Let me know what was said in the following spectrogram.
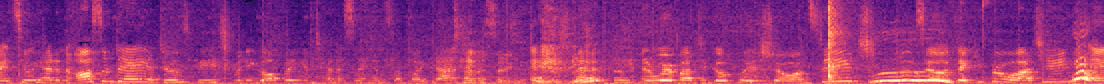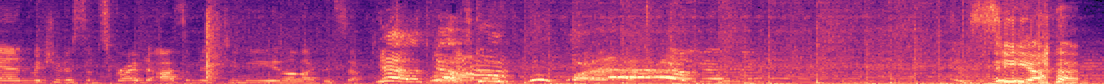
Right, so we had an awesome day at Jones Beach, mini golfing and tennising and stuff like that. Tennising. and we're about to go play a show on stage. So thank you for watching, and make sure to subscribe to Awesomeness TV and all that good stuff. yeah, let's go, let's go. Go, guys. See ya!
